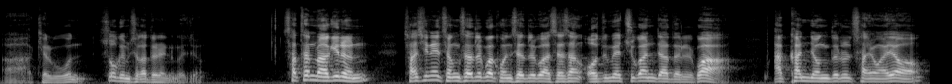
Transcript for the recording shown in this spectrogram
아, 결국은 속임수가 들어있는 거죠. 사탄 마귀는 자신의 정사들과 권세들과 세상 어둠의 주관자들과 악한 영들을 사용하여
